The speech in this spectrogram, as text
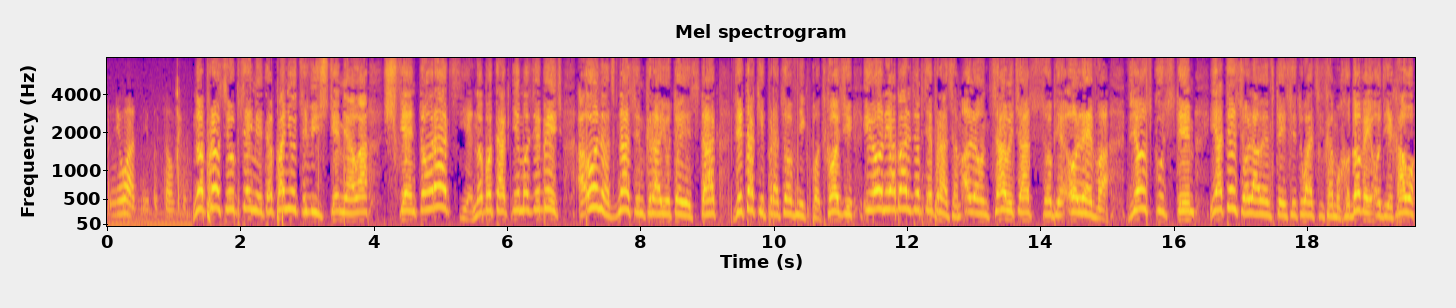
No, to nieładnie postąpił. No proszę uprzejmie, ta pani oczywiście miała świętą rację, no bo tak nie może być. A u nas, w naszym kraju to jest tak, że taki pracownik podchodzi i on, ja bardzo przepraszam, ale on cały czas sobie olewa. W związku z tym, ja też olałem w tej sytuacji samochodowej, odjechało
